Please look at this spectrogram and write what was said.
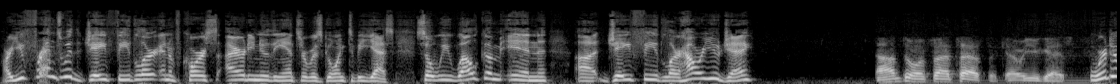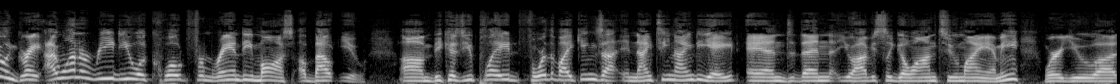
"Are you friends with Jay Fiedler?" And of course, I already knew the answer was going to be yes. So we welcome in uh, Jay Fiedler. How are you, Jay? I'm doing fantastic. How are you guys? We're doing great. I want to read you a quote from Randy Moss about you um, because you played for the Vikings uh, in 1998, and then you obviously go on to Miami, where you uh,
